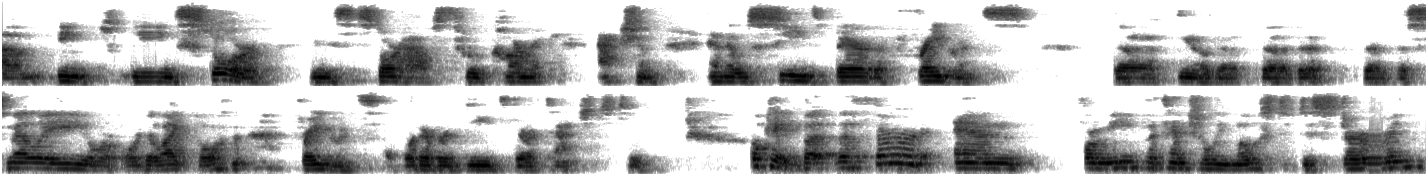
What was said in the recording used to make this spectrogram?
um, being being stored in this storehouse through karmic action, and those seeds bear the fragrance, the you know the the the, the, the smelly or, or delightful fragrance of whatever deeds they're attached to. Okay, but the third and for me potentially most disturbing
